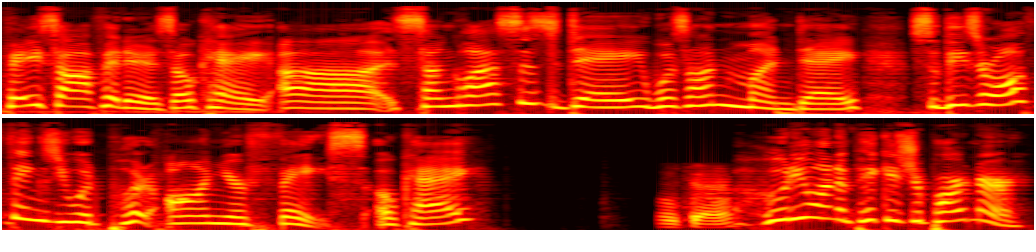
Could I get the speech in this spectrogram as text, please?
Face off it is. Okay. Uh sunglasses day was on Monday. So these are all things you would put on your face, okay? Okay. Who do you want to pick as your partner?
